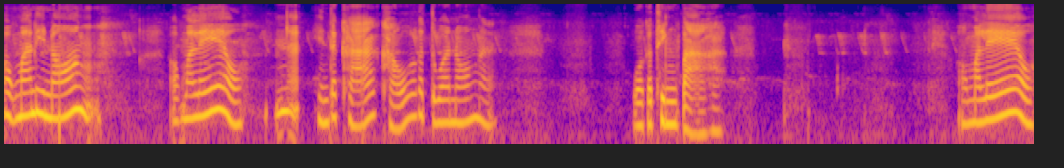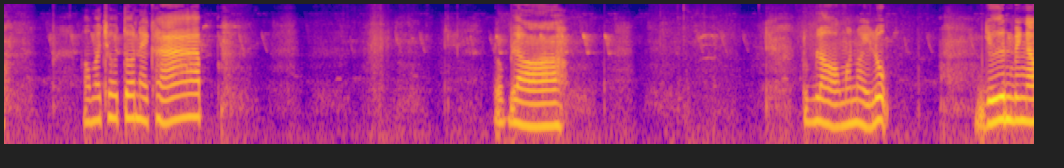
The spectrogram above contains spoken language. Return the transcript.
ออกมาดิน้อง ออกมาเร็วน่ะเห็นแต่ขาเขาแล้วก็ตัวน้องอะวัวกระทิงป่าค่ะ ออกมาเร็ว ออกมาโชว์ตัวหน่อยครับรูปหล่อรูปหล่อออกมาหน่อยลูก ยืนเป็นเงา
